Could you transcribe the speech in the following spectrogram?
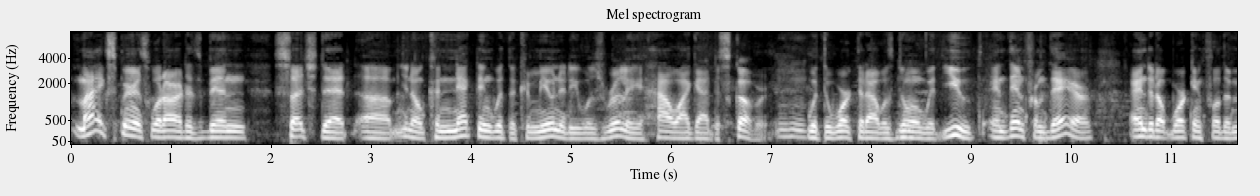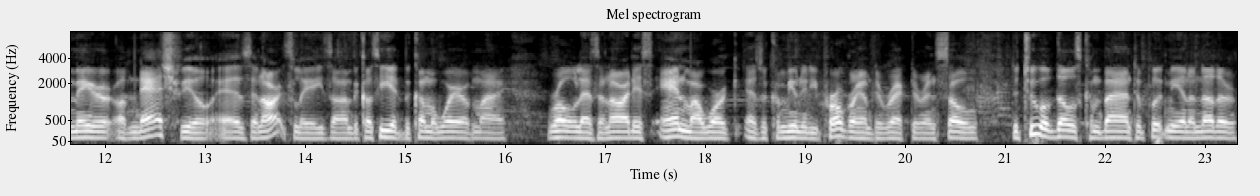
my experience with art has been such that uh, you know connecting with the community was really how I got discovered with the work that I was doing with youth, and then from there. I ended up working for the mayor of Nashville as an arts liaison because he had become aware of my role as an artist and my work as a community program director. And so the two of those combined to put me in another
